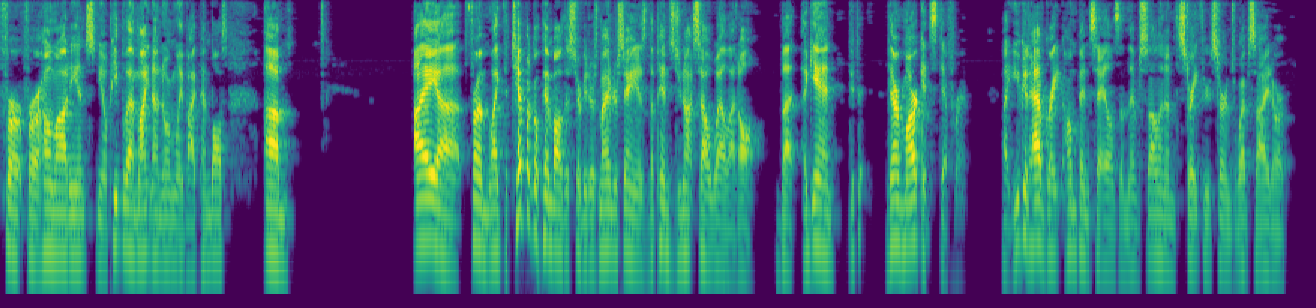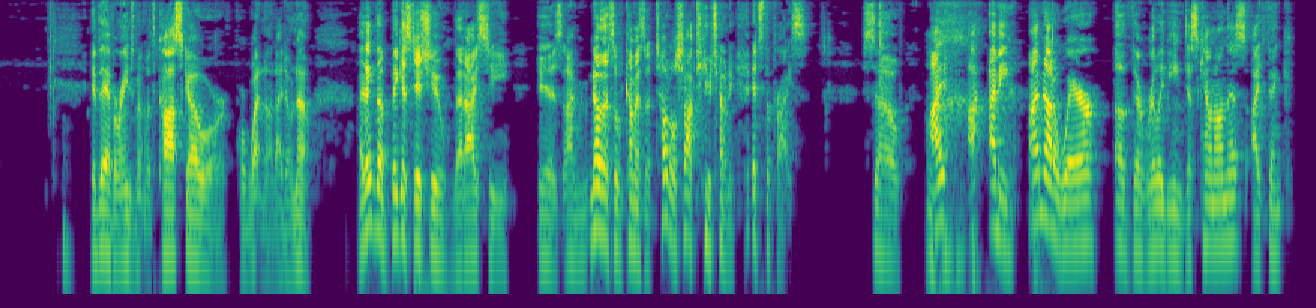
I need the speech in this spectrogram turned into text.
for for a home audience, you know, people that might not normally buy pinballs. Um, I uh, from like the typical pinball distributors, my understanding is the pins do not sell well at all. But again, dep- their market's different. Like you could have great home pin sales and they're selling them straight through Stern's website, or if they have arrangement with Costco or or whatnot, I don't know. I think the biggest issue that I see is I know this will come as a total shock to you, Tony. It's the price. So I, I I mean, I'm not aware of there really being discount on this. I think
